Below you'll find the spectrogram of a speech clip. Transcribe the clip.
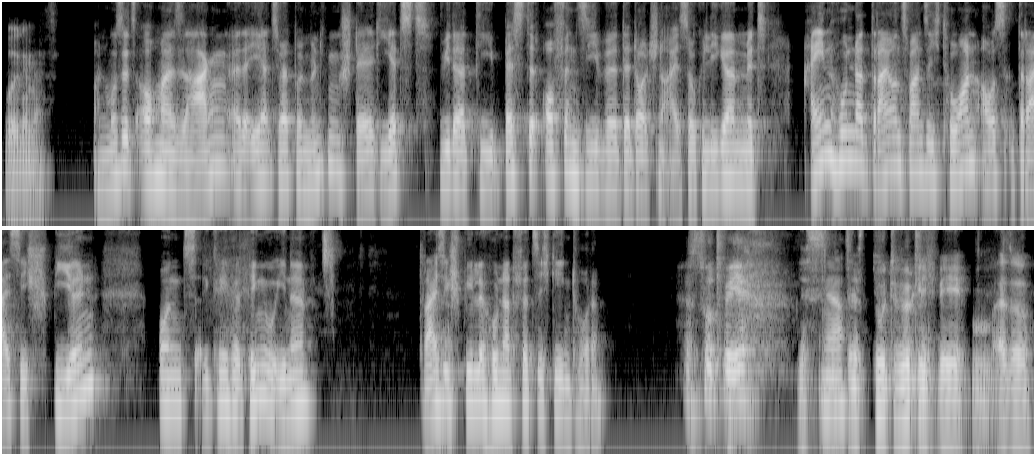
wohlgemerkt. Man muss jetzt auch mal sagen, äh, der EHC Red Bull München stellt jetzt wieder die beste Offensive der deutschen Eishockeyliga mit 123 Toren aus 30 Spielen und die Krefeld Pinguine 30 Spiele, 140 Gegentore. es tut weh. Das, Ja. das tut wirklich weh. Also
